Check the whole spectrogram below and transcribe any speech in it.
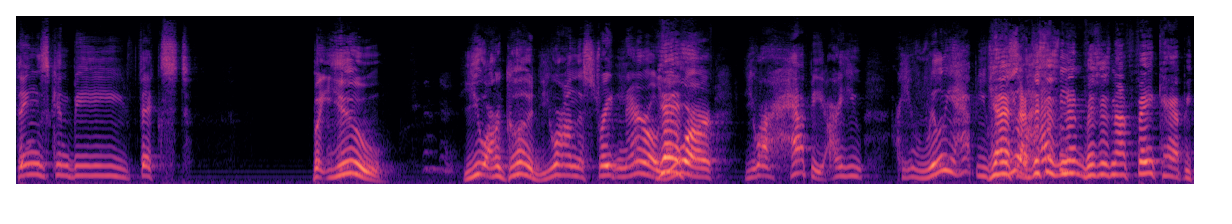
Things can be fixed. But you, you are good. You are on the straight and narrow. Yes. You are you are happy. Are you are you really happy? You Yes, this is not, this is not fake happy.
